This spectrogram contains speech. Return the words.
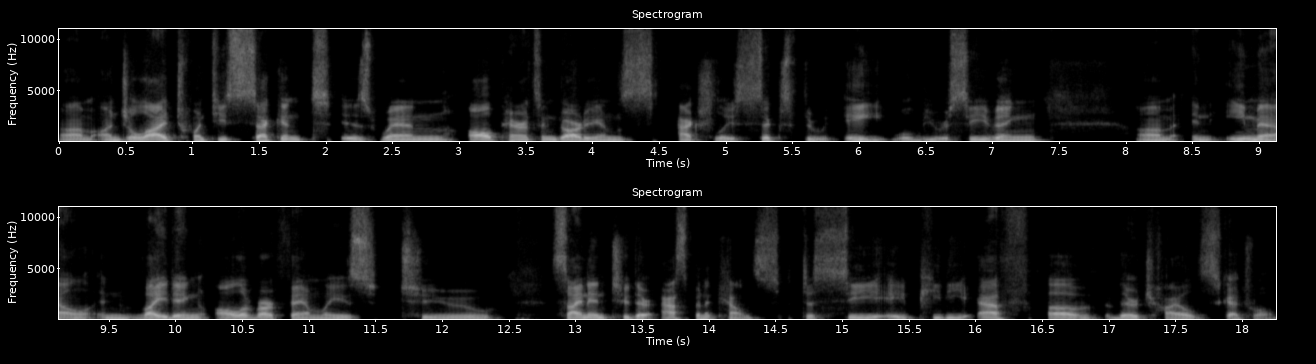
Um, on July 22nd is when all parents and guardians, actually six through eight, will be receiving um, an email inviting all of our families to sign into their Aspen accounts to see a PDF of their child's schedule.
